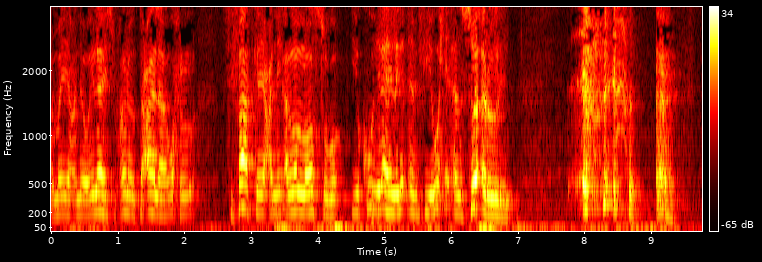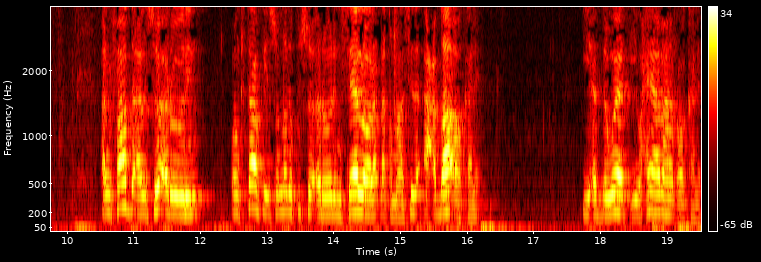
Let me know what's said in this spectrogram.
ama yani oo ilaahay subxaana watacaala wax sifaadka yacni alla loo sugo iyo kuwa ilaahay laga anfiyey wixii aan soo aroorin. alfaadda aan soo aroorin oon kitaabka iyo sunnada ku soo aroorin see loola dhaqmaa sida acdaa oo kale iyo addawaad iyo waxyaabahan oo kale.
